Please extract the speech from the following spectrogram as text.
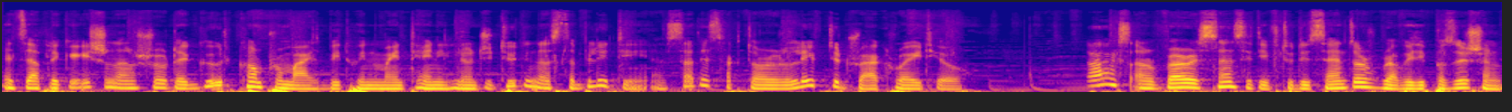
Its application ensured a good compromise between maintaining longitudinal stability and satisfactory lift-to-drag ratio. Planks are very sensitive to the center of gravity position,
